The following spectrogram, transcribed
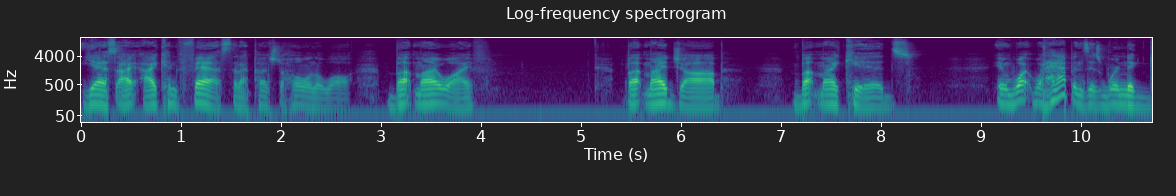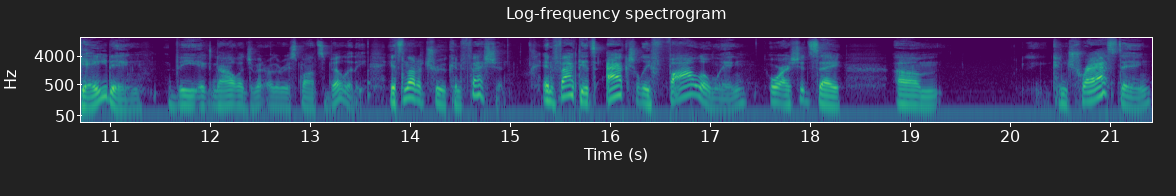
yes, I, I confess that I punched a hole in the wall, but my wife, but my job, but my kids. And what, what happens is we're negating the acknowledgement or the responsibility. It's not a true confession. In fact, it's actually following, or I should say, um, contrasting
